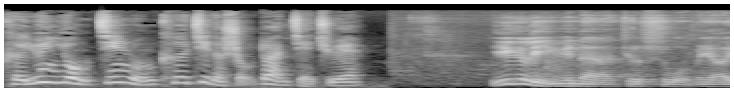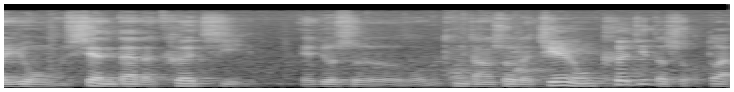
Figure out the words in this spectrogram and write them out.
可运用金融科技的手段解决。一个领域呢，就是我们要用现代的科技，也就是我们通常说的金融科技的手段，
